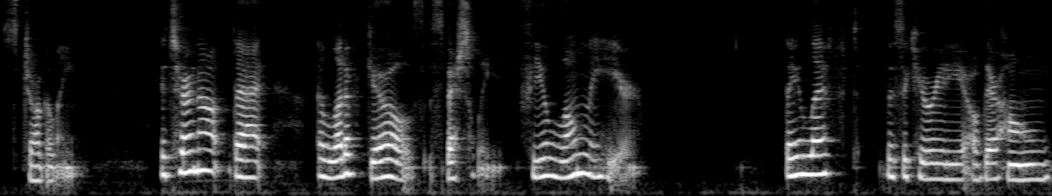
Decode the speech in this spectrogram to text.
struggling. It turned out that a lot of girls, especially, feel lonely here. They left the security of their home,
